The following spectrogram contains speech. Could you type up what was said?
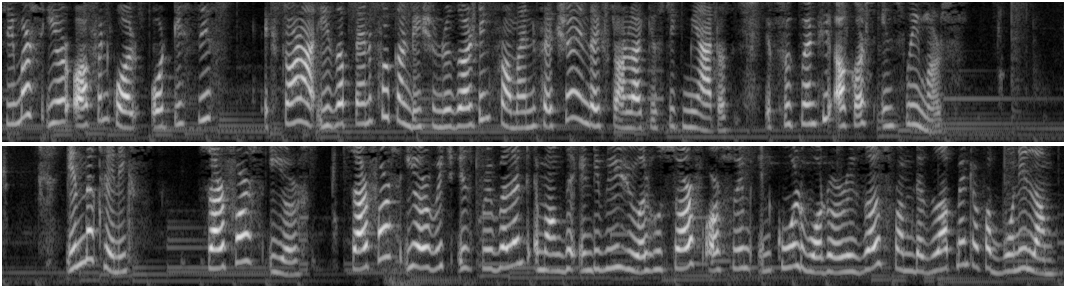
Swimmer's ear, often called otitis Externa is a painful condition resulting from an infection in the external acoustic meatus. It frequently occurs in swimmers. In the clinics, Surfer's ear. Surfer's ear, which is prevalent among the individual who surf or swim in cold water, results from development of a bony lump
